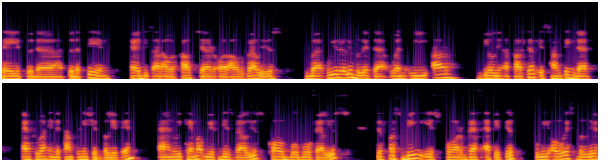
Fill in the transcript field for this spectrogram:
say to the to the team, hey these are our culture or our values, but we really believe that when we are building a culture is something that everyone in the company should believe in. And we came up with these values called Bobo values. The first B is for best attitude. We always believe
